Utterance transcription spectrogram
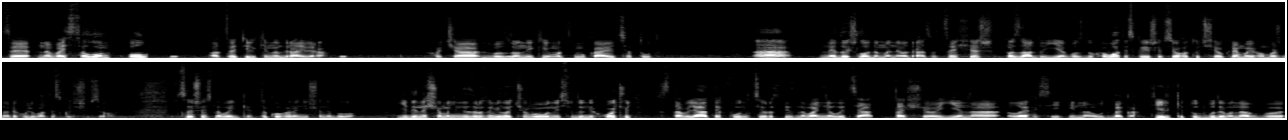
це на весь салон All, а це тільки на драйвера. Хоча двозонний клімат вмикається тут. А, не дійшло до мене одразу. Це ще ж позаду є воздуховод, і, скоріше всього, тут ще окремо його можна регулювати, скоріше всього. Це щось новеньке, такого раніше не було. Єдине, що мені не зрозуміло, чому вони сюди не хочуть вставляти функцію розпізнавання лиця, та що є на Legacy і на аутбеках. Тільки тут буде вона в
